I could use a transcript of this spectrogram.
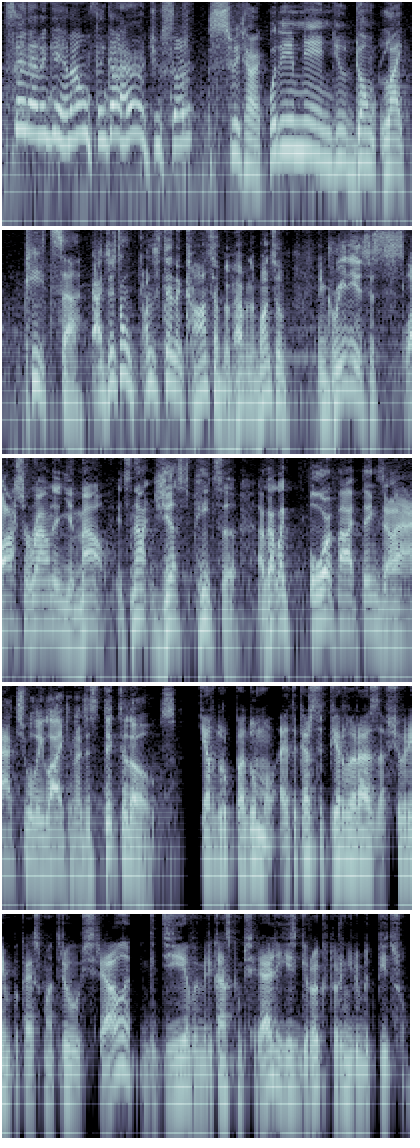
Say that again. I don't think I heard you, son. Sweetheart, what do you mean you don't like pizza? I just don't understand the concept of having a bunch of ingredients just slosh around in your mouth. It's not just pizza. I've got like four or five things that I actually like, and I just stick to those. Я вдруг подумал, а это, кажется, первый раз за все время, пока я смотрю сериалы, где в американском сериале есть герой, который не любит пиццу.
